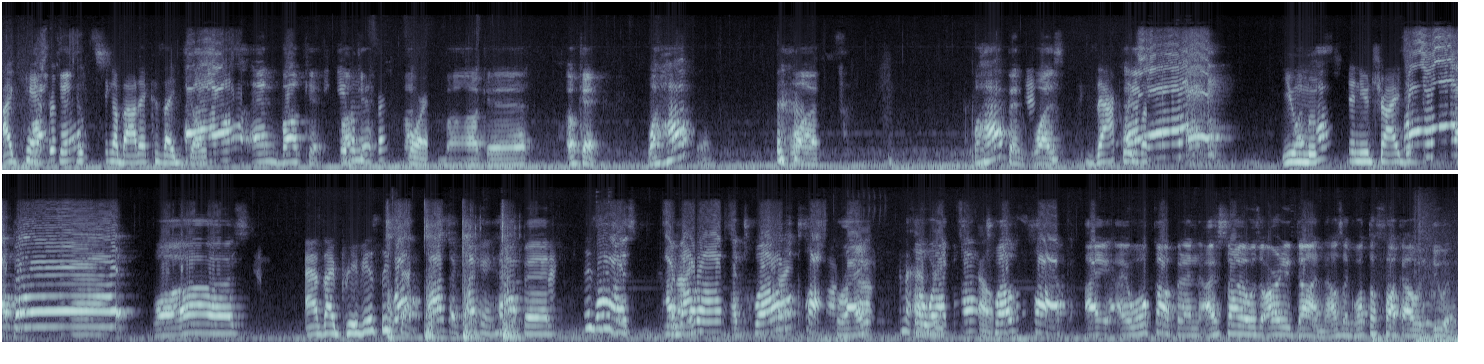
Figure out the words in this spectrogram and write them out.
I can't really do Bucket. anything about it because I don't. pal, and bucket. gave him Bucket, credit bu- for it. bucket. Okay, what happened was, what happened was, exactly what you what moved happened? and you tried to, what happened was, as I previously said. what fucking happened was, I got on at 12 o'clock, right? So when I got at 12 o'clock, I, I woke up and I saw it was already done. I was like, what the fuck? I would do it.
